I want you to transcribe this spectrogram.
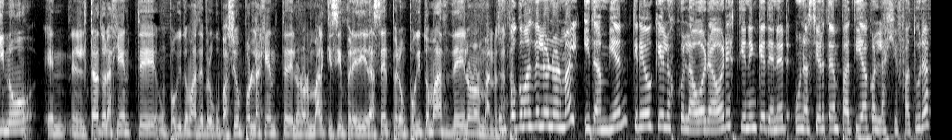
tino en, en el trato de la gente, un poquito más de preocupación por la gente de lo normal que siempre debiera ser, pero un poquito más de lo normal, ¿no es un cierto? poco más de lo normal y también creo que los colaboradores tienen que tener una cierta empatía con la jefatura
